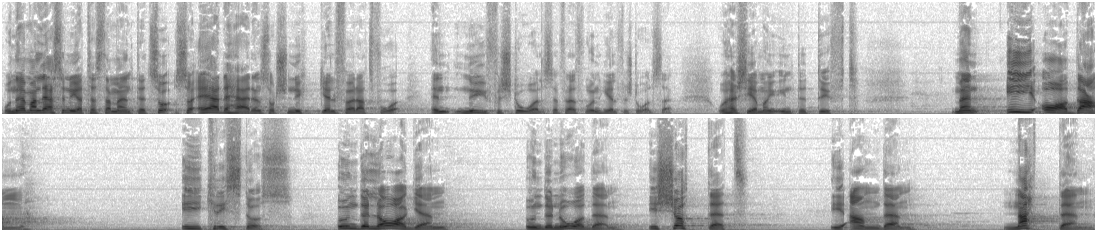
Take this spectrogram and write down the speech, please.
Och när man läser Nya Testamentet så, så är det här en sorts nyckel för att få en ny förståelse, för att få en hel förståelse. Och här ser man ju inte ett dyft. Men i Adam, i Kristus, under lagen, under nåden, i köttet, i anden, natten,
